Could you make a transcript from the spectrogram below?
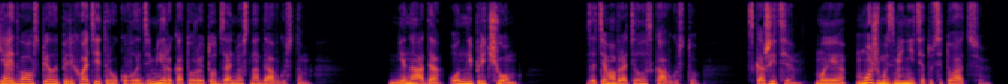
Я едва успела перехватить руку Владимира, которую тот занес над Августом. «Не надо, он ни при чем. Затем обратилась к Августу. «Скажите, мы можем изменить эту ситуацию?»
